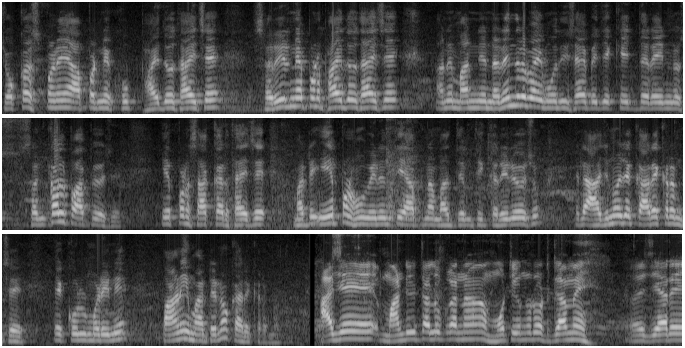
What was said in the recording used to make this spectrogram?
ચોક્કસપણે આપણને ખૂબ ફાયદો થાય છે, શરીરને પણ ફાયદો થાય છે અને માન્ય નરેન્દ્રભાઈ મોદી સાહેબે જે કેચ ધ રેઇનનો સંકલ્પ આપ્યો છે, એ પણ સાકાર થાય છે. માટે એ પણ હું વિનંતી આપના માધ્યમથી કરી રહ્યો છું. એટલે આજનો જે કાર્યક્રમ છે, એ કુલ મળીને પાણી માટેનો કાર્યક્રમ હતો. આજે માંડવી તાલુકાના મોટી ઉનરોડ ગામે જ્યારે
